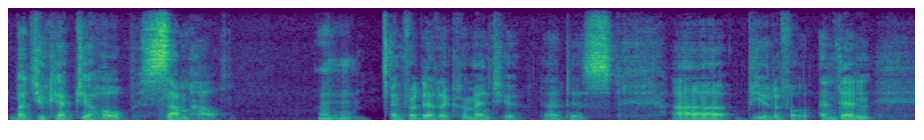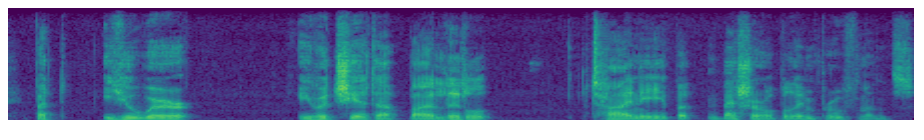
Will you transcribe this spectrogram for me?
but you kept your hope somehow. Mm-hmm. and for that i commend you. That is uh, beautiful. And then but you were you were cheered up by little tiny but measurable improvements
